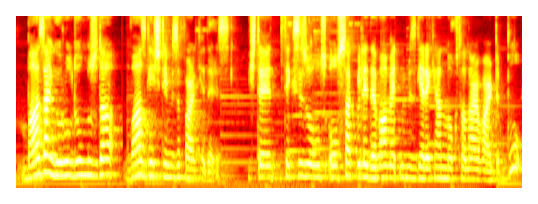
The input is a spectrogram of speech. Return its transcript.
Bazen yorulduğumuzda vazgeçtiğimizi fark ederiz. İşte teksiz ol, olsak bile devam etmemiz gereken noktalar vardı. Bu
